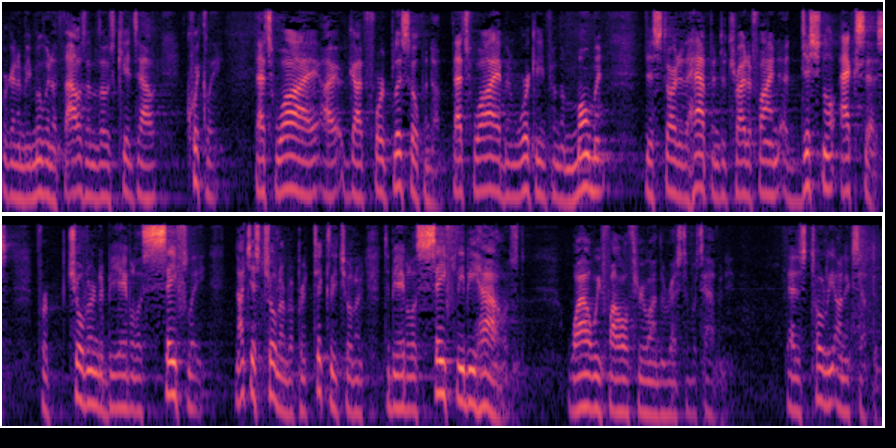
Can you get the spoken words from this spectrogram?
we're going to be moving a thousand of those kids out quickly. That's why I got Fort Bliss opened up. That's why I've been working from the moment this started to happen to try to find additional access for children to be able to safely, not just children, but particularly children, to be able to safely be housed while we follow through on the rest of what's happening. That is totally unacceptable.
